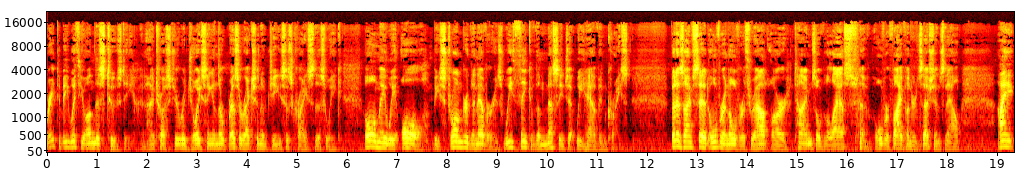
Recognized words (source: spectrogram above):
great to be with you on this Tuesday, and I trust you're rejoicing in the resurrection of Jesus Christ this week. Oh, may we all be stronger than ever as we think of the message that we have in Christ. But as I've said over and over throughout our times over the last over 500 sessions now, I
